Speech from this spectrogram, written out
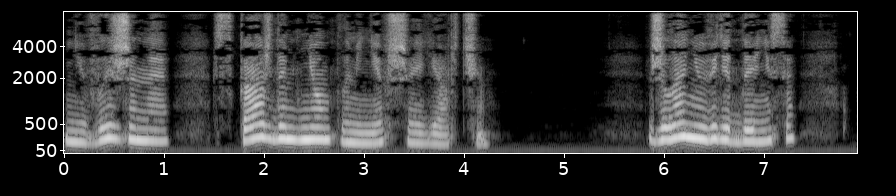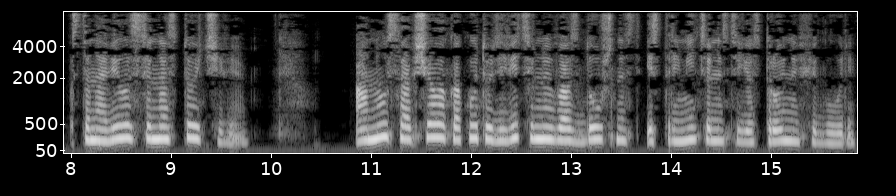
не выжженное, с каждым днем пламеневшее ярче. Желание увидеть Денниса становилось все настойчивее. Оно сообщало какую-то удивительную воздушность и стремительность ее стройной фигуре,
